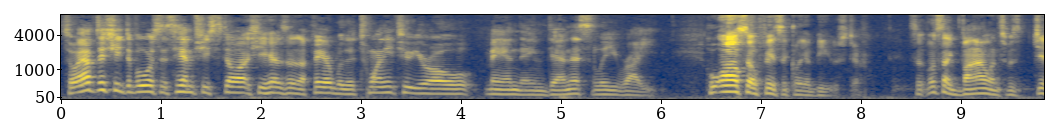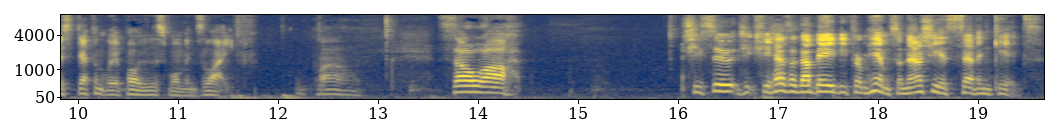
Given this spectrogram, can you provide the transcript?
So after she divorces him, she start she has an affair with a 22 year old man named Dennis Lee Wright, who also physically abused her. So it looks like violence was just definitely a part of this woman's life. Wow. So uh, she sued. She, she has a baby from him. So now she has seven kids.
